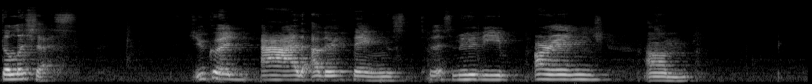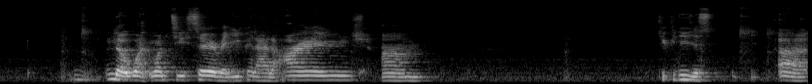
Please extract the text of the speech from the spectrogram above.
delicious. You could add other things to this smoothie, orange. Um, no, once you serve it, you could add orange. Um, you could use this. Uh,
